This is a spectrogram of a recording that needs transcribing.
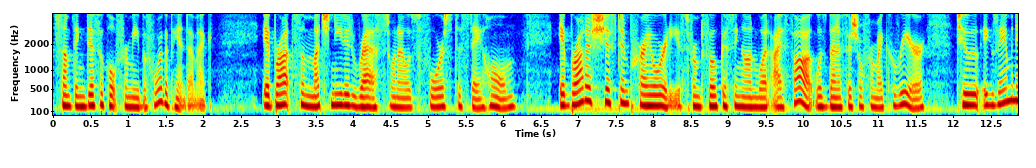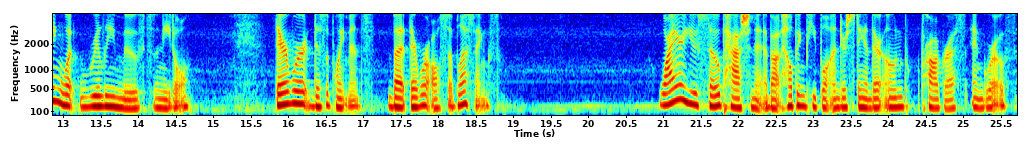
something difficult for me before the pandemic. It brought some much needed rest when I was forced to stay home. It brought a shift in priorities from focusing on what I thought was beneficial for my career to examining what really moves the needle. There were disappointments, but there were also blessings. Why are you so passionate about helping people understand their own progress and growth?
